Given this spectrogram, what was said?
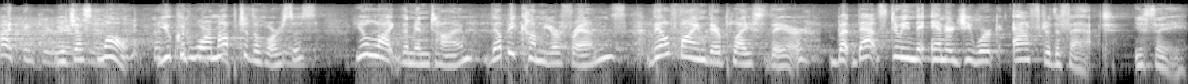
I think you're right. You just won't. You could warm up to the horses. You'll like them in time. They'll become your friends. They'll find their place there. But that's doing the energy work after the fact, you see.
